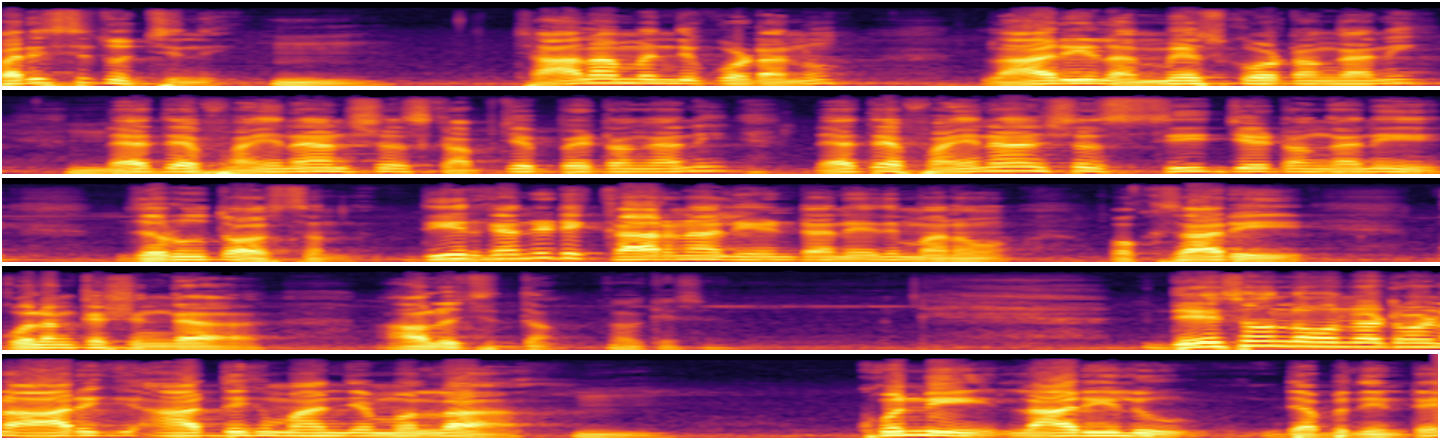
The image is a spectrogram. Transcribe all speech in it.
పరిస్థితి వచ్చింది. మ్మ్. చాలామంది కూడాను లారీలు అమ్మేసుకోవటం కానీ లేకపోతే ఫైనాన్షియల్స్కి అప్పచెప్పేయటం కానీ లేకపోతే ఫైనాన్షియల్స్ సీజ్ చేయటం కానీ జరుగుతూ వస్తుంది. దీనికన్నిటికి కారణాలు ఏంటనేది మనం ఒకసారి కూలంకషంగా ఆలోచిద్దాం. Okay sir. దేశంలో ఉన్నటువంటి ఆర్థిక ఆర్థిక మాంద్యం వల్ల. కొన్ని లారీలు దెబ్బతింటే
